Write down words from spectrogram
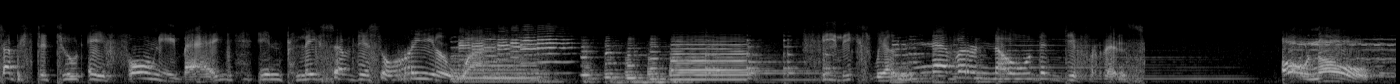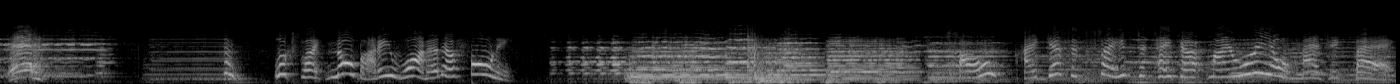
substitute a phony bag in place of this real one. Felix will never know the difference. Oh no! Eh? Looks like nobody wanted a phony. So, I guess it's safe to take out my real magic bag.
